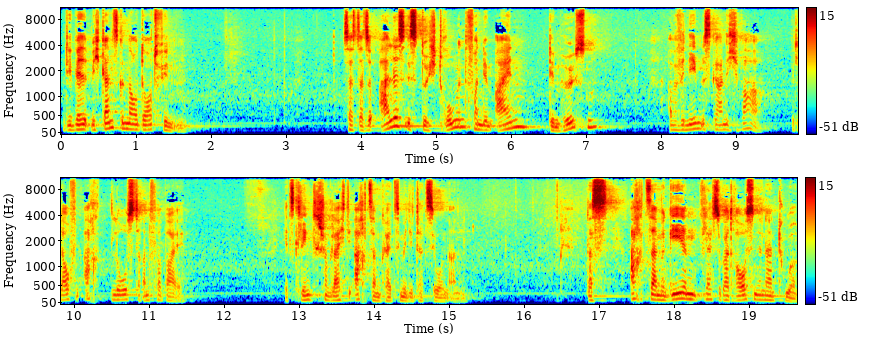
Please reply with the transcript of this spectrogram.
und ihr werdet mich ganz genau dort finden. Das heißt also, alles ist durchdrungen von dem einen, dem Höchsten, aber wir nehmen es gar nicht wahr. Wir laufen achtlos daran vorbei. Jetzt klingt schon gleich die Achtsamkeitsmeditation an. Das achtsame Gehen, vielleicht sogar draußen in der Natur.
